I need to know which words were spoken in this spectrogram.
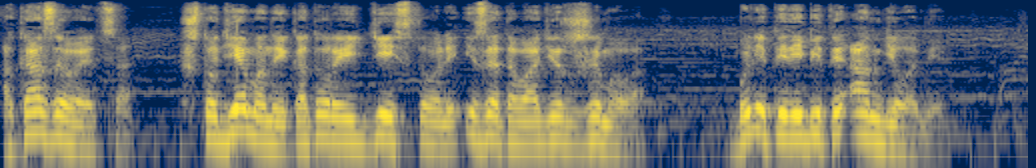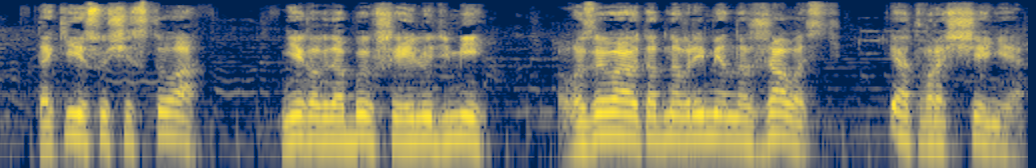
Оказывается, что демоны, которые действовали из этого одержимого, были перебиты ангелами. Такие существа, некогда бывшие людьми, вызывают одновременно жалость и отвращение.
